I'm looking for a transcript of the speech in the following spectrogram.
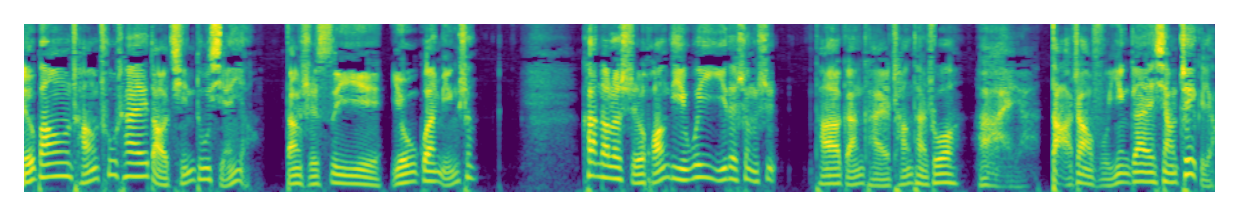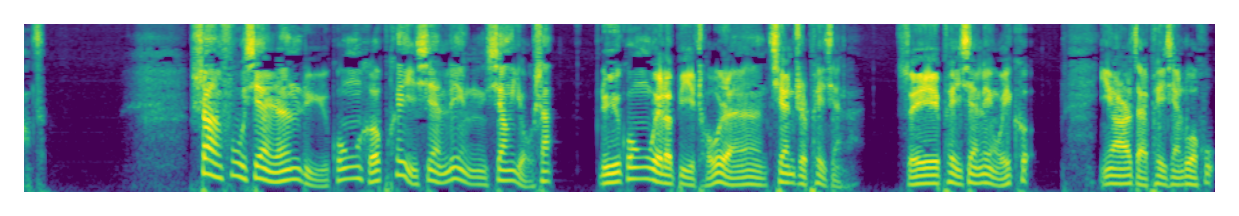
刘邦常出差到秦都咸阳，当时肆意游观名胜，看到了使皇帝威仪的盛世，他感慨长叹说：“哎呀，大丈夫应该像这个样子。”单父县人吕公和沛县令相友善，吕公为了避仇人，迁至沛县来，随沛县令为客，因而在沛县落户。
